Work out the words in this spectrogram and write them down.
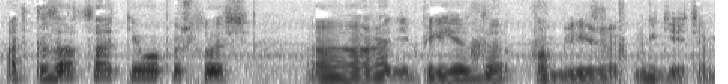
Отказаться от него пришлось э, ради переезда поближе к детям.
